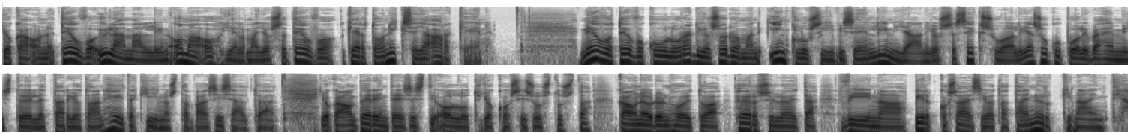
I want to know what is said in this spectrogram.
joka on Teuvo Ylämällin oma ohjelma, jossa Teuvo kertoo niksejä arkeen. Neuvo Teuvo kuuluu Radio Sodoman inklusiiviseen linjaan, jossa seksuaali- ja sukupuolivähemmistöille tarjotaan heitä kiinnostavaa sisältöä, joka on perinteisesti ollut joko sisustusta, kauneudenhoitoa, hörsylöitä, viinaa, pirkkosaisiota tai nyrkkinaintia.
